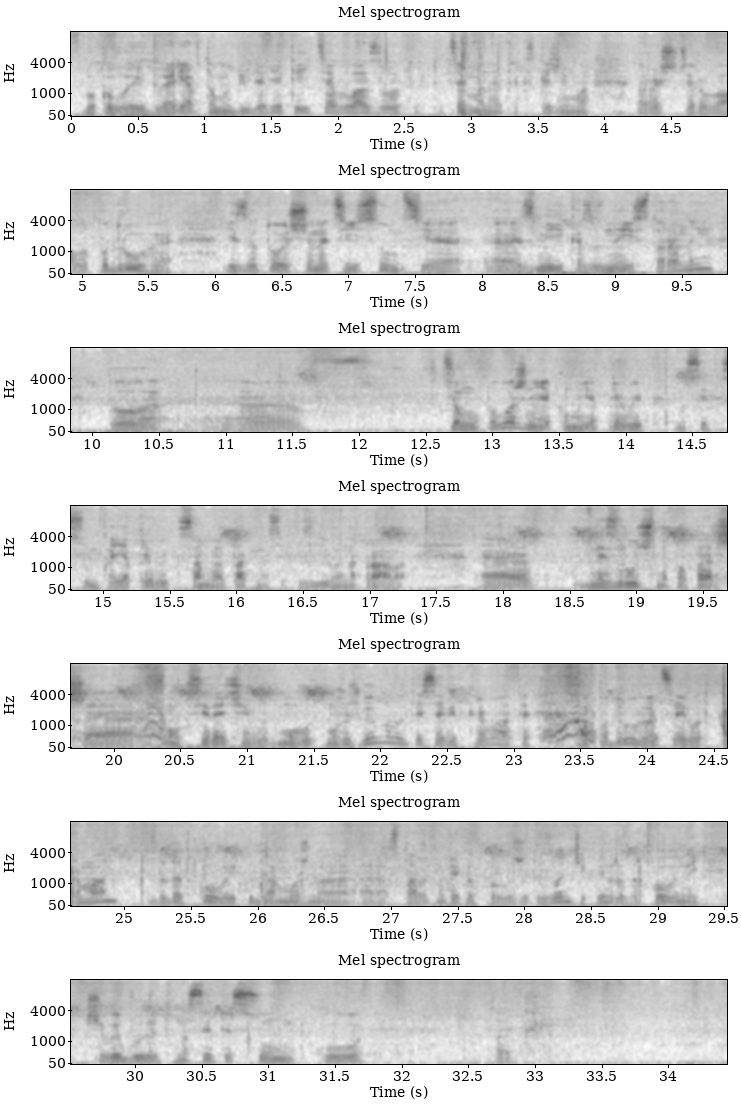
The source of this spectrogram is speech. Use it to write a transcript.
бокової двері автомобіля, в який ця влазила. Тобто це мене, так скажімо, розчарувало. По-друге, із-за того, що на цій сумці е, змійка з однієї сторони, то в цьому положенні, якому я привик носити сумка, я привик саме отак носити зліва направо. Е, Незручно, по-перше, ну, всі речі можуть, вивалитися, відкривати. А по-друге, цей от карман додатковий, куди можна е, ставити, наприклад, положити зонтик, він розрахований, що ви будете носити сумку. Так.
